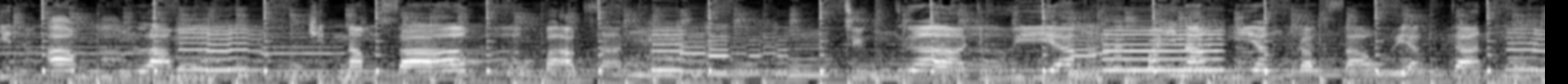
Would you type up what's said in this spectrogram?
คิดอำลำ คิดนำสาวเมืองปากสัน ถึงเมื่ออยู่เวียง ไปนั่งเฮียงกับสาวเวียงจันทร์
